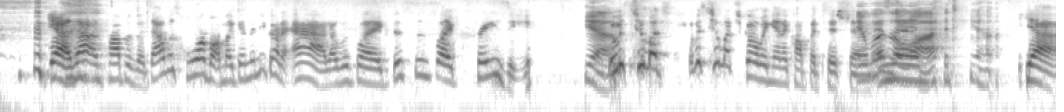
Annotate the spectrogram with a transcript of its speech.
yeah, that on top of it, that was horrible. I'm like, and then you got to add. I was like, this is like crazy. Yeah, it was too much. It was too much going in a competition. It was and a then, lot. Yeah. Yeah,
